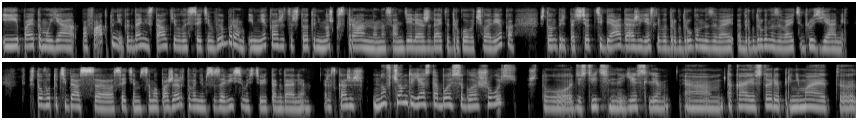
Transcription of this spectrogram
И поэтому я по факту никогда не сталкивалась с этим выбором, и мне кажется, что это немножко странно на самом деле ожидать от другого человека, что он предпочтет тебя, даже если вы друг, другом называете, друг друга называете друзьями. Что вот у тебя с, с этим самопожертвованием, созависимостью и так далее? Расскажешь? Ну, в чем-то я с тобой соглашусь, что действительно, если э, такая история принимает э,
